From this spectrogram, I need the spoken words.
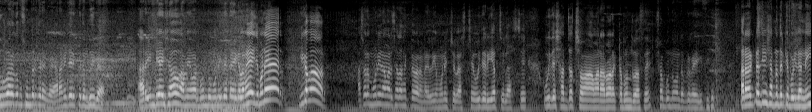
দুবার কত সুন্দর করে কয়। আর আমি ডাইরেক্ট কইতাম দুইবার। আর ইন্ডিয়া এসেও আমি আমার বন্ধু মনিরে পেয়ে গেলাম। এই যে মনির কি খবর? আসলে মনির আমার ছাড়া থাকতে পারে না। এদিকে মনির চলে আসছে ওই যে রিয়াদ চলে আসছে ওই যে সাজ্জাদ সহ আমার আরও আরেকটা বন্ধু আছে। সব বন্ধু বান্ধব পেয়ে গেছি। আর আরেকটা জিনিস আপনাদেরকে বললাম নেই,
